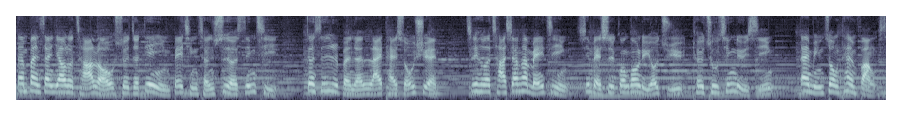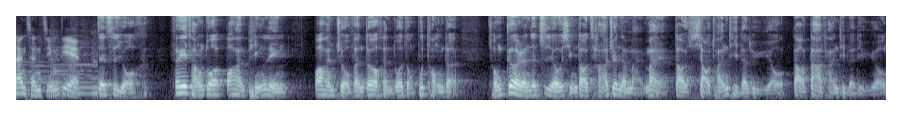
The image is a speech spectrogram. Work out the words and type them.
但半山腰的茶楼随着电影《悲情城市》而兴起，更是日本人来台首选。结合茶香和美景，新北市观光旅游局推出轻旅行，带民众探访山城景点。这次有非常多，包含平林、包含九份，都有很多种不同的。从个人的自由行到茶券的买卖，到小团体的旅游，到大团体的旅游，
